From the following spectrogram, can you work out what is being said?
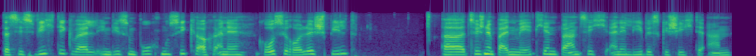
das ist wichtig, weil in diesem Buch Musik auch eine große Rolle spielt. Äh, zwischen den beiden Mädchen bahnt sich eine Liebesgeschichte an.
